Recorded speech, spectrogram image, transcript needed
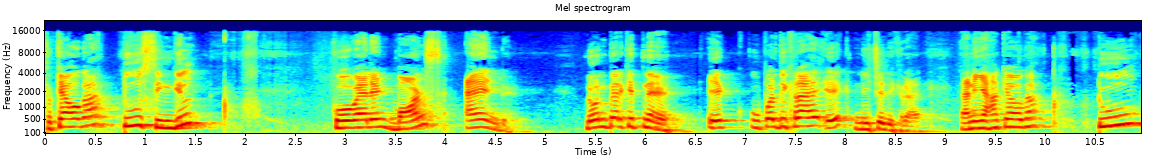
तो क्या होगा? Two single covalent bonds and lone pair कितने हैं? एक ऊपर दिख रहा है, एक नीचे दिख रहा है। यानी यहाँ क्या होगा? Two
